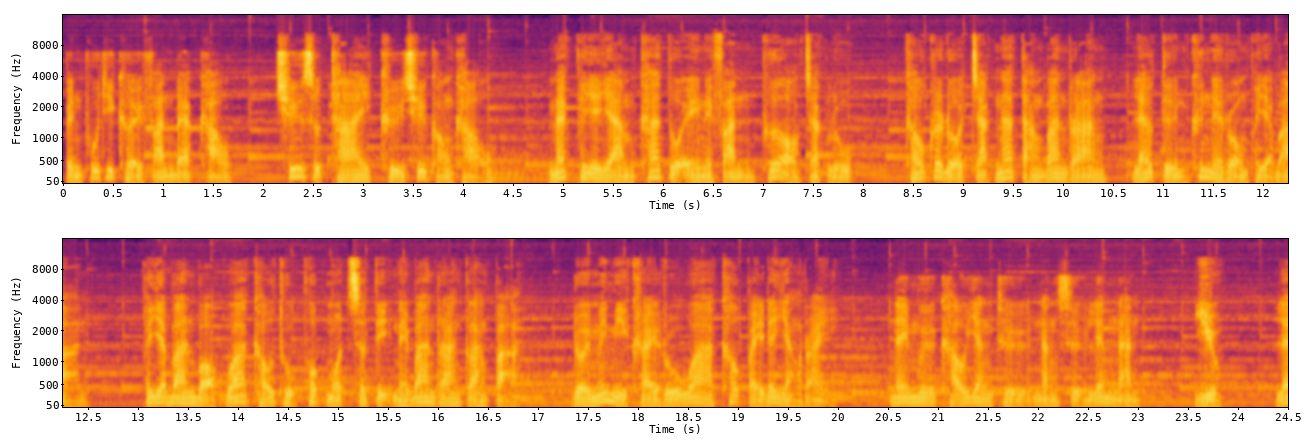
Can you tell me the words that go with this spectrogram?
เป็นผู้ที่เคยฝันแบบเขา ชื่อสุดท้ายคือชื่อของเขา แม็กพยายามฆ่าตัวเองในฝันเพื่อออกจากลูก เขากระโดดจากหน้าต่างบ้านร้าง แล้วตื่นขึ้นในโรงพยาบาล พยาบาลบอกว่าเขาถูกพบหมดสติในบ้านร้างกลางป่า โดยไม่มีใครรู้ว่าเข้าไปได้อย่างไร ในมือเขายังถือหนังสือเล่มนั้น อยู่ และ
